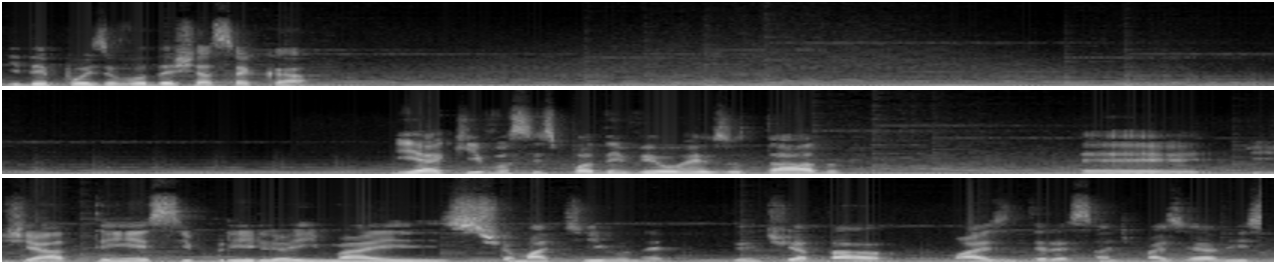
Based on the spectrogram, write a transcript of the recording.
e depois eu vou deixar secar. E aqui vocês podem ver o resultado. É, já tem esse brilho aí mais chamativo, né? O dente já está mais interessante, mais realista.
